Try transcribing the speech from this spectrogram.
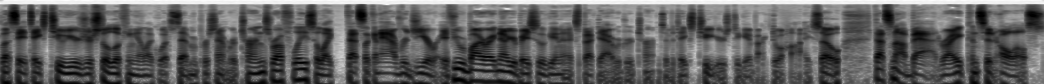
let's say it takes two years. You're still looking at like what 7% returns roughly. So like that's like an average year. If you were buy right now you're basically going to expect average returns if it takes two years to get back to a high. So that's not bad right? Consider all else.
